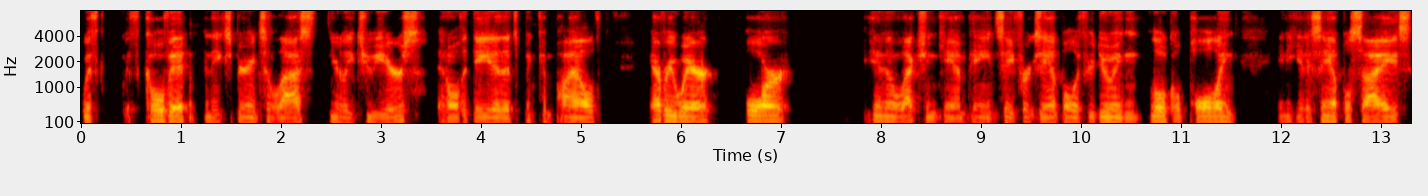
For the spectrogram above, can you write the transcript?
with with COVID and the experience of the last nearly two years and all the data that's been compiled everywhere, or in an election campaign, say for example, if you're doing local polling and you get a sample size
